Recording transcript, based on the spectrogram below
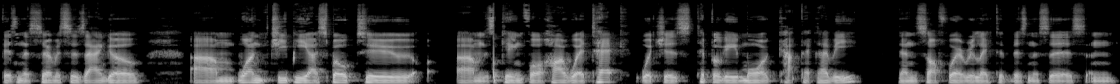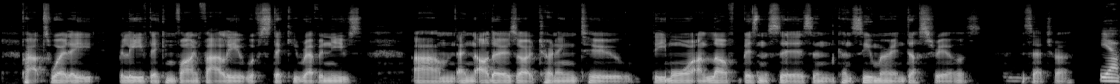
business services angle. Um, one GP I spoke to um, is looking for hardware tech, which is typically more capex heavy than software related businesses, and perhaps where they believe they can find value with sticky revenues um, and others are turning to the more unloved businesses and consumer industrials, mm. etc. Yeah,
